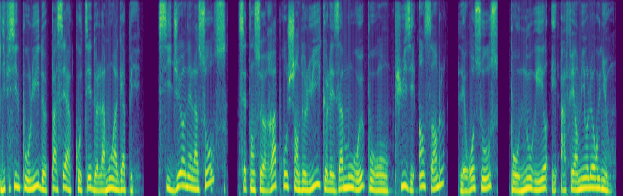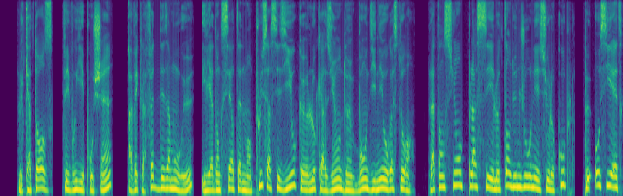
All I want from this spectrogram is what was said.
difficile pour lui de passer à côté de l'amour agapé. Si Dieu en est la source, c'est en se rapprochant de lui que les amoureux pourront puiser ensemble les ressources pour nourrir et affermir leur union. Le 14 février prochain, avec la fête des amoureux, il y a donc certainement plus à saisir que l'occasion d'un bon dîner au restaurant. L'attention placée le temps d'une journée sur le couple peut aussi être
